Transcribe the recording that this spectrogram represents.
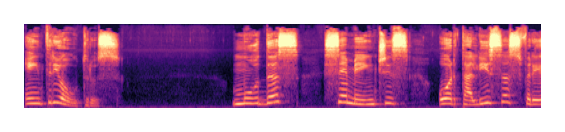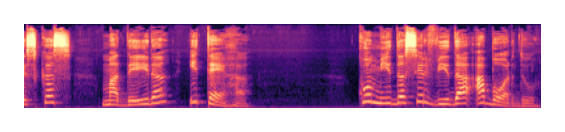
entre outros. Mudas, sementes, hortaliças frescas, madeira e terra. Comida servida a bordo.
